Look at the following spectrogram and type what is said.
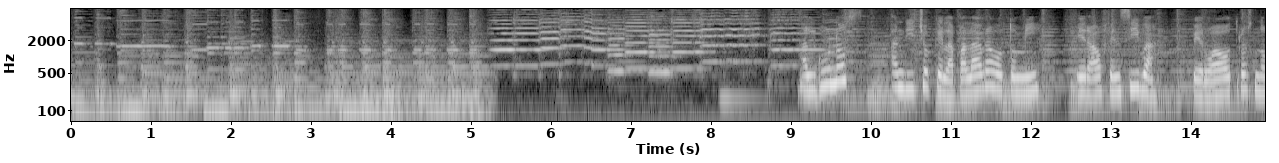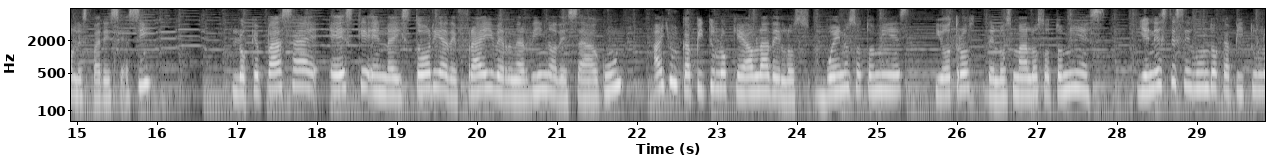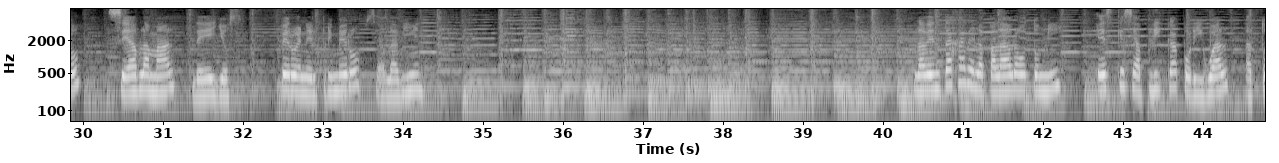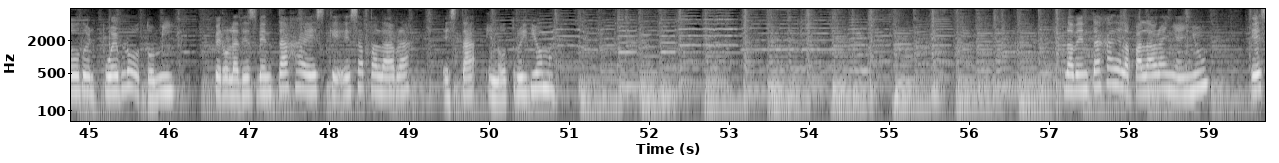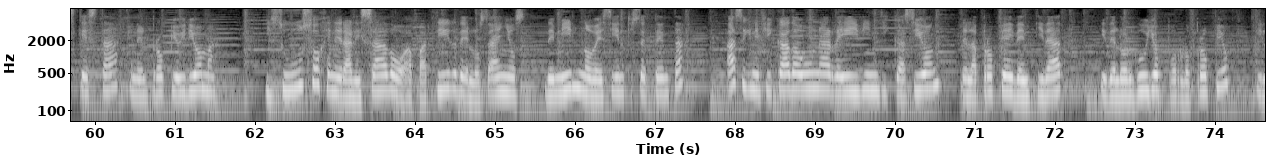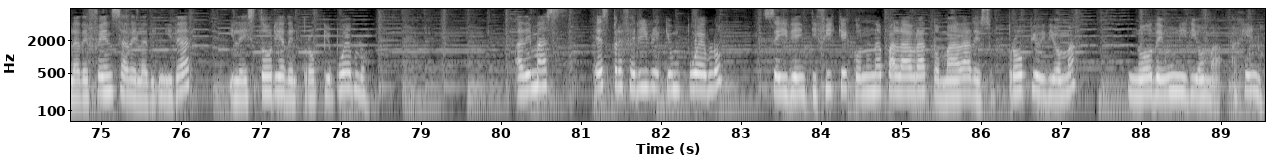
Algunos han dicho que la palabra otomí era ofensiva, pero a otros no les parece así. Lo que pasa es que en la historia de Fray Bernardino de Sahagún hay un capítulo que habla de los buenos otomíes y otros de los malos otomíes. Y en este segundo capítulo se habla mal de ellos, pero en el primero se habla bien. La ventaja de la palabra otomí es que se aplica por igual a todo el pueblo otomí pero la desventaja es que esa palabra está en otro idioma. La ventaja de la palabra ñañú es que está en el propio idioma y su uso generalizado a partir de los años de 1970 ha significado una reivindicación de la propia identidad y del orgullo por lo propio y la defensa de la dignidad y la historia del propio pueblo. Además, es preferible que un pueblo se identifique con una palabra tomada de su propio idioma, no de un idioma ajeno.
